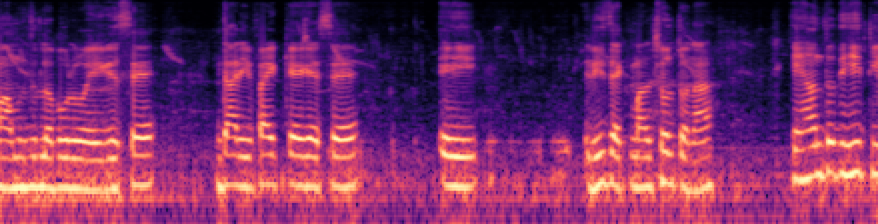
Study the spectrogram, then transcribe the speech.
মাহমুদুল্লাহ বুড়ো হয়ে গেছে, দাড়ি ফাইকে গেছে, এই রিজেক্ট মাল চলতো না। এখন তো দেখি টি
